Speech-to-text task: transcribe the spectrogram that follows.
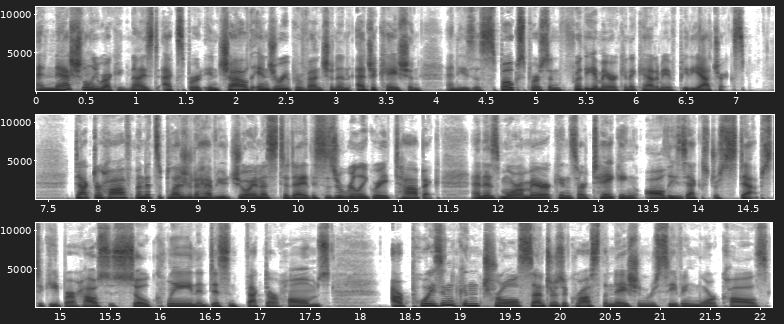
and nationally recognized expert in child injury prevention and education, and he's a spokesperson for the American Academy of Pediatrics. Dr. Hoffman, it's a pleasure to have you join us today. This is a really great topic. And as more Americans are taking all these extra steps to keep our houses so clean and disinfect our homes, are poison control centers across the nation receiving more calls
